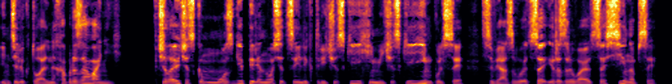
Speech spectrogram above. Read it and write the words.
интеллектуальных образований? В человеческом мозге переносятся электрические и химические импульсы, связываются и разрываются синапсы.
